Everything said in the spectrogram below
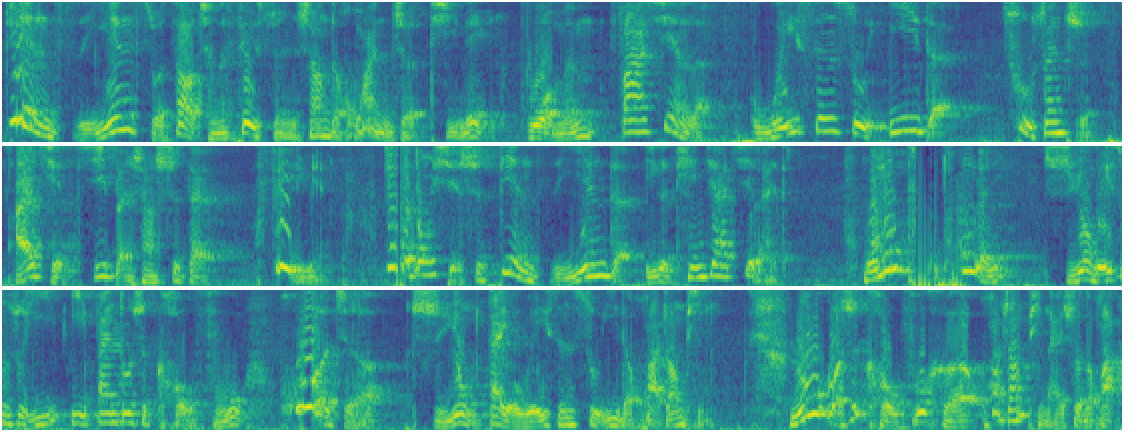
电子烟所造成的肺损伤的患者体内，我们发现了维生素 E 的醋酸酯，而且基本上是在肺里面。这个东西是电子烟的一个添加剂来的。我们普通人使用维生素 E 一般都是口服或者使用带有维生素 E 的化妆品。如果是口服和化妆品来说的话，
